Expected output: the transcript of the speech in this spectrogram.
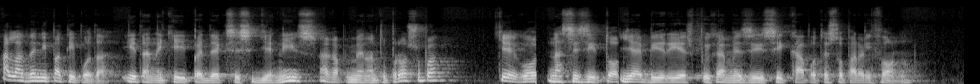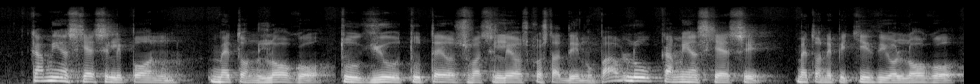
αλλά δεν είπα τίποτα. Ήταν εκεί οι 5-6 συγγενείς, αγαπημένα του πρόσωπα και εγώ να συζητώ για εμπειρίες που είχαμε ζήσει κάποτε στο παρελθόν. Καμία σχέση λοιπόν με τον λόγο του γιου του τέος βασιλέως Κωνσταντίνου Παύλου, καμία σχέση με τον επικίδιο λόγο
